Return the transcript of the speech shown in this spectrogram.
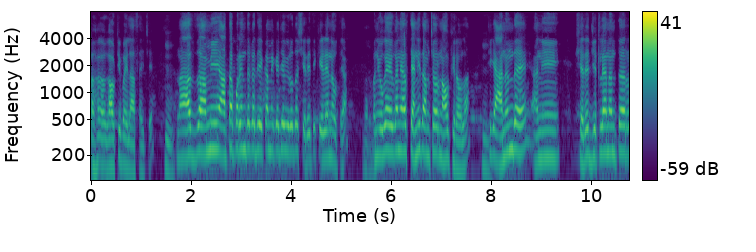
गावठी बैल असायचे. ना आज आम्ही आतापर्यंत कधी एकामेकाच्या विरोधात शर्यती केल्या नव्हत्या. पण योगायोगाने आज त्यांनीच आमच्यावर नाव फिरवला. ठीक आहे आनंद आहे. आणि शर्यत जिंकल्यानंतर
